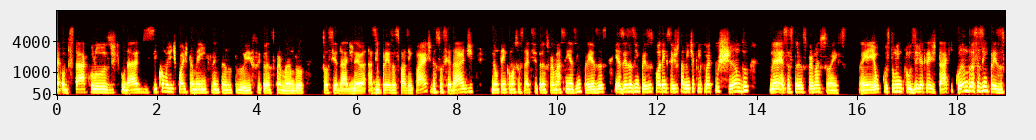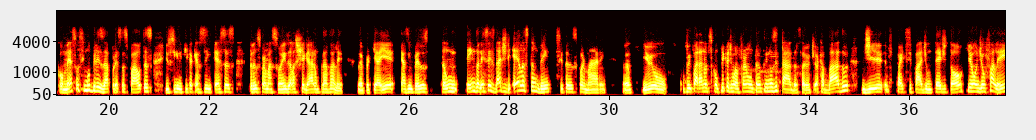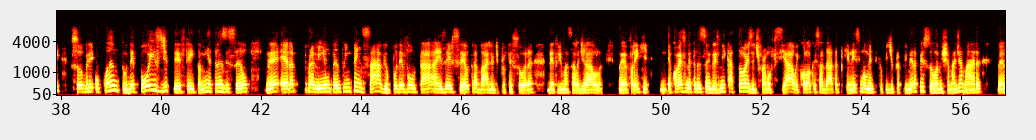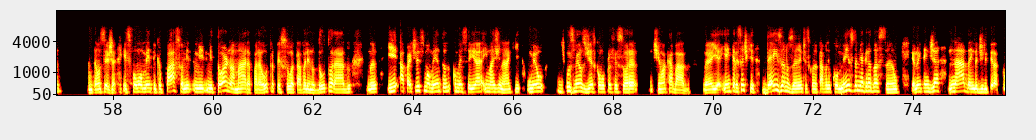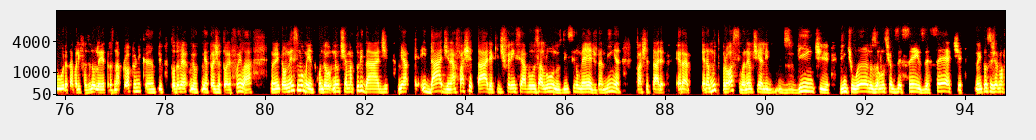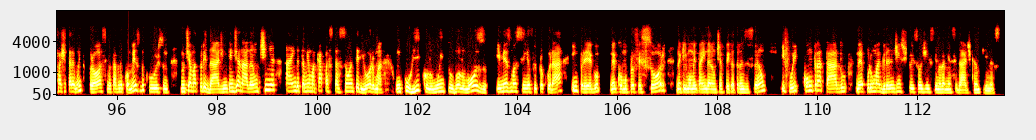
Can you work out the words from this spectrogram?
obstáculos, dificuldades e como a gente pode também ir enfrentando tudo isso e transformando sociedade. Né? As empresas fazem parte da sociedade, não tem como a sociedade se transformar sem as empresas, e às vezes as empresas podem ser justamente aquilo que vai puxando né, essas transformações. Né? Eu costumo, inclusive, acreditar que quando essas empresas começam a se mobilizar por essas pautas, isso significa que essas, essas transformações elas chegaram para valer, né? porque aí as empresas estão tendo a necessidade de elas também se transformarem. Né? E eu fui parar no Descomplica de uma forma um tanto inusitada, sabe? Eu tinha acabado de participar de um TED Talk onde eu falei sobre o quanto, depois de ter feito a minha transição, né, era para mim um tanto impensável poder voltar a exercer o trabalho de professora dentro de uma sala de aula. Né? Eu falei que eu começo a minha transição em 2014 de forma oficial e coloco essa data porque nesse momento que eu pedi para a primeira pessoa me chamar de Amara, né, então, ou seja, esse foi o momento em que eu passo, me, me, me torno Amara para outra pessoa, estava ali no doutorado, né? e a partir desse momento eu comecei a imaginar que meu, os meus dias como professora tinham acabado. Né? E, é interessante que dez anos antes, quando eu estava no começo da minha graduação, eu não entendia nada ainda de literatura, estava ali fazendo letras na própria Unicamp, toda a minha, minha, minha trajetória foi lá. Né? Então, nesse momento, quando eu não tinha maturidade, minha idade, né, a faixa etária que diferenciava os alunos do ensino médio da minha faixa etária era era muito próxima, né? Eu tinha ali 20, 21 anos, os alunos tinham 16, 17, né? Então, ou seja, era uma faixa etária muito próxima, eu estava no começo do curso, não tinha maturidade, não entendia nada, não tinha ainda também uma capacitação anterior, uma, um currículo muito volumoso, e mesmo assim eu fui procurar emprego né, como professor, naquele momento ainda não tinha feito a transição, e fui contratado né, por uma grande instituição de ensino da minha cidade, Campinas.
